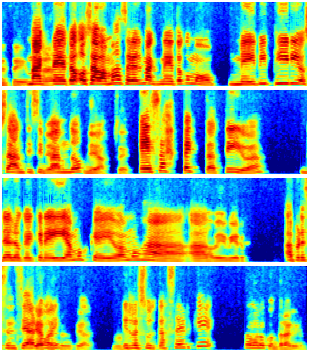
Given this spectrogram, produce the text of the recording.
sí, sí. magneto, o sea, vamos a hacer el magneto como maybe pity, o sea, anticipando esa expectativa de lo que creíamos que íbamos a, A a, vivir a presenciar a hoy. presenciar. Y resulta ser que Todo lo contrario.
